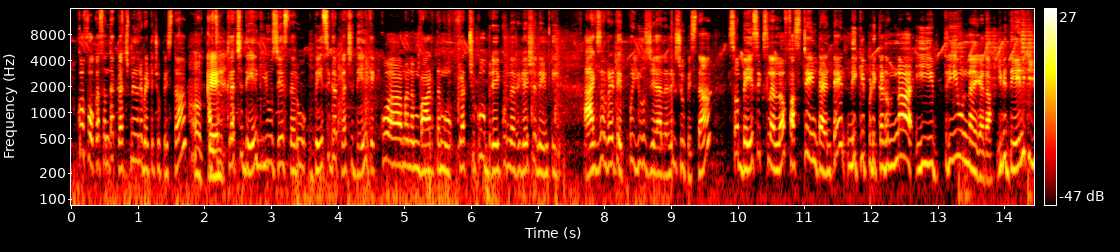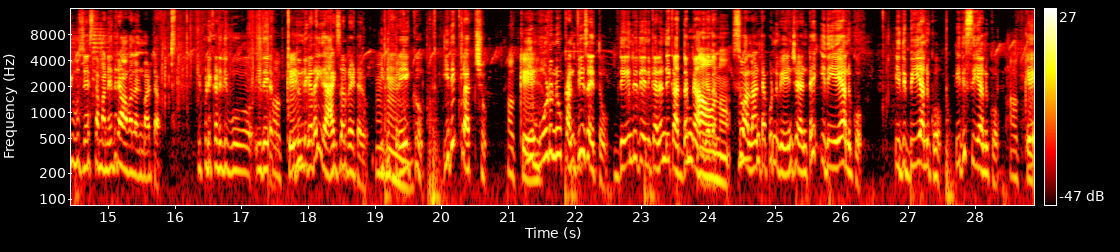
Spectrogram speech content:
ఎక్కువ ఫోకస్ అంతా క్లచ్ మీదనే పెట్టి చూపిస్తా. Okay. క్లచ్ దేనికి యూజ్ చేస్తారు? బేసిక్గా క్లచ్ దేనికి ఎక్కువ మనం వాడతాము? క్లచ్కు బ్రేక్ ఉన్న రిలేషన్ ఏంటి? యాక్సలరేట్ ఎప్పుడు యూజ్ చేయాలని చూపిస్తా. సో బేసిక్స్లలో ఫస్ట్ ఏంటంటే నీకు ఇప్పుడు ఇక్కడ ఉన్న ఈ త్రీ ఉన్నాయి కదా ఇవి దేనికి యూజ్ చేస్తాం అనేది రావాలన్నమాట. ఇప్పుడు ఇక్కడ ఇది ఇదే ఉంది కదా ఇది యాక్సలరేటర్ ఇది బ్రేక్ ఇది క్లచ్ ఓకే ఈ మూడు నువ్వు కన్ఫ్యూజ్ అవుతావు. దేని దేనికైనా నీకు అర్థం కాదు. సో అలాంటప్పుడు నువ్వేం చేయాలంటే ఇది ఏ అనుకో ఇది బి అనుకో ఇది సి అనుకో. ఏ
